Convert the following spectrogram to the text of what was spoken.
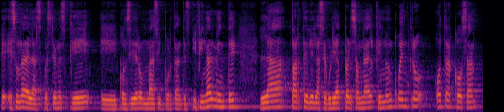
eh, es una de las cuestiones que considero más importantes. Y finalmente, la parte de la seguridad personal, que no encuentro otra cosa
